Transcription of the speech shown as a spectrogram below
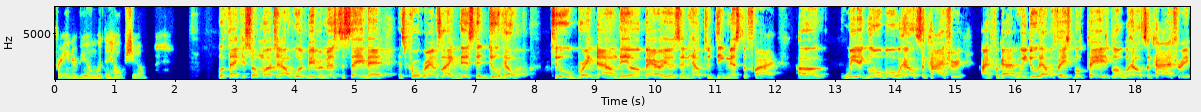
for interviewing with the help show well, thank you so much. And I would be remiss to say that it's programs like this that do help to break down the uh, barriers and help to demystify. Uh, we at Global Health Psychiatry, I forgot, we do have a Facebook page, Global Health Psychiatry.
